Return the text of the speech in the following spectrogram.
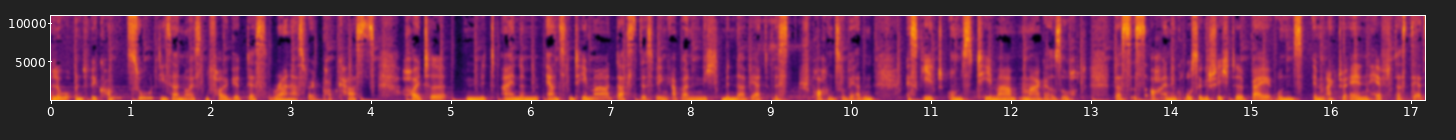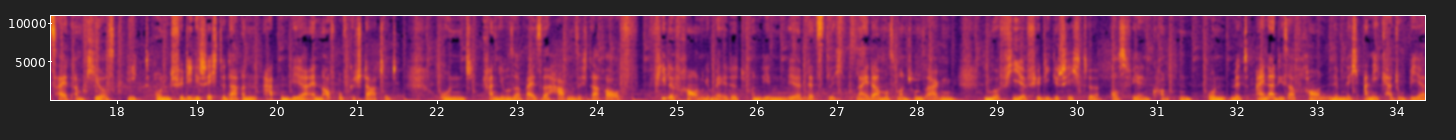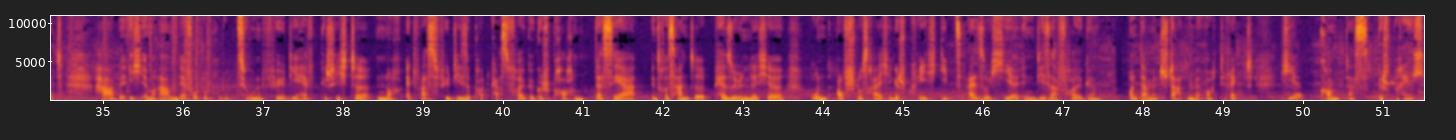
Hallo und willkommen zu dieser neuesten Folge des Runners World Podcasts. Heute mit einem ernsten Thema, das deswegen aber nicht minder wert ist, besprochen zu werden. Es geht ums Thema Magersucht. Das ist auch eine große Geschichte bei uns im aktuellen Heft, das derzeit am Kiosk liegt. Und für die Geschichte darin hatten wir einen Aufruf gestartet. Und grandioserweise haben sich darauf viele Frauen gemeldet, von denen wir letztlich leider, muss man schon sagen, nur vier für die Geschichte auswählen konnten. Und mit einer dieser Frauen, nämlich Annika Dubiert, habe ich im Rahmen der Fotoproduktion für die Heftgeschichte noch etwas für diese Podcast-Folge gesprochen. Das sehr interessante, persönliche und aufschlussreiche Gespräch gibt es also hier in dieser Folge. Und damit starten wir auch direkt. Hier kommt das Gespräch.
